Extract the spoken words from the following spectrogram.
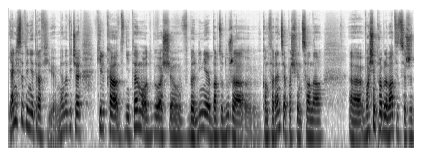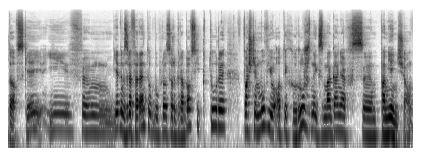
Ja niestety nie trafiłem. Mianowicie kilka dni temu odbyła się w Berlinie bardzo duża e, konferencja poświęcona właśnie problematyce żydowskiej i w, jednym z referentów był profesor Grabowski, który właśnie mówił o tych różnych zmaganiach z pamięcią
